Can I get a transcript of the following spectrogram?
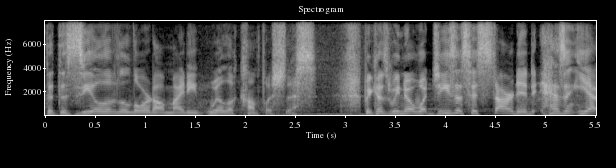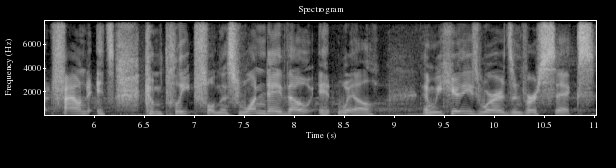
that the zeal of the Lord Almighty will accomplish this. Because we know what Jesus has started hasn't yet found its complete fullness. One day, though, it will. And we hear these words in verse 6.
